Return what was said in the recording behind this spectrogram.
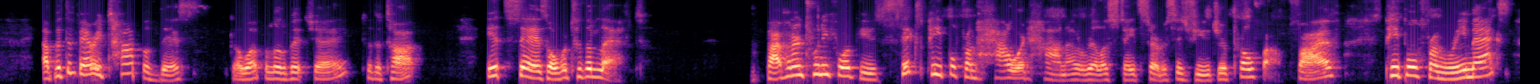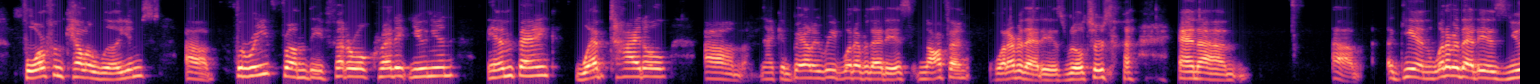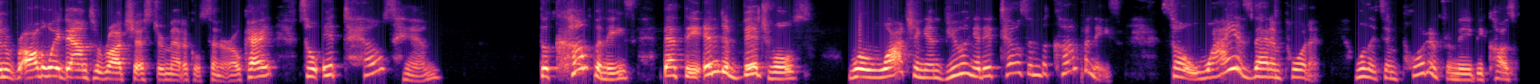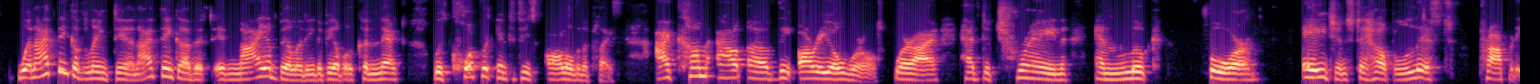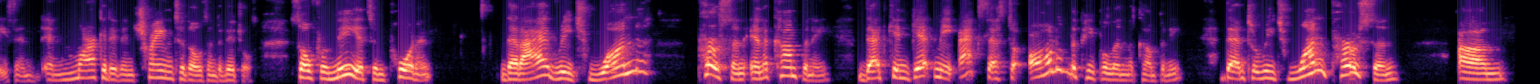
Up at the very top of this, go up a little bit, Jay, to the top. It says over to the left, 524 views, six people from Howard Hanna Real Estate Services viewed your profile. Five people from REMAX, four from Keller Williams, uh, three from the Federal Credit Union, M-Bank, Web Title, um, I can barely read whatever that is, nothing, whatever that is, realtors, and um, um, again, whatever that is, all the way down to Rochester Medical Center, okay? So it tells him the companies that the individuals were watching and viewing it, it tells them the companies. So why is that important? Well, it's important for me because when I think of LinkedIn, I think of it in my ability to be able to connect with corporate entities all over the place. I come out of the REO world where I had to train and look for agents to help list properties and, and market it and train to those individuals. So for me, it's important that I reach one person in a company that can get me access to all of the people in the company than to reach one person um,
